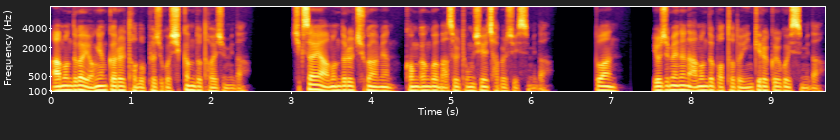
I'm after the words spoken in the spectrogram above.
아몬드가 영양가를 더 높여주고 식감도 더해줍니다. 식사에 아몬드를 추가하면 건강과 맛을 동시에 잡을 수 있습니다. 또한 요즘에는 아몬드 버터도 인기를 끌고 있습니다.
